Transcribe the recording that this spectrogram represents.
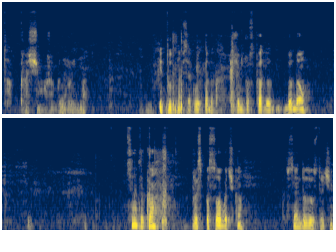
Так, краще може буде видно. І тут на всяк випадок, щоб бруска додав. Це така приспособочка. Все, до зустрічі.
